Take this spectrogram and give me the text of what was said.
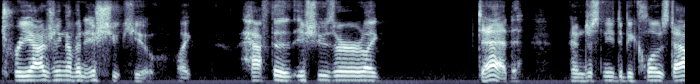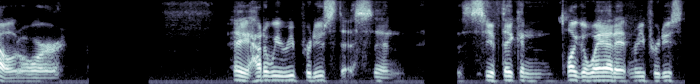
triaging of an issue queue. Like half the issues are like dead and just need to be closed out or hey, how do we reproduce this? And see if they can plug away at it and reproduce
